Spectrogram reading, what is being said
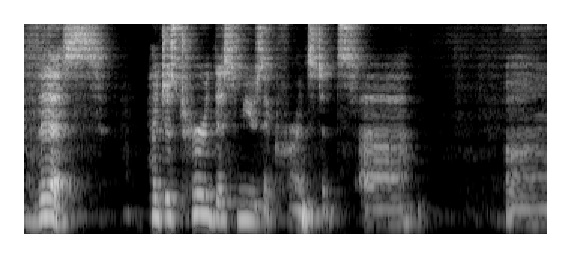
this, had just heard this music, for instance, uh, um,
